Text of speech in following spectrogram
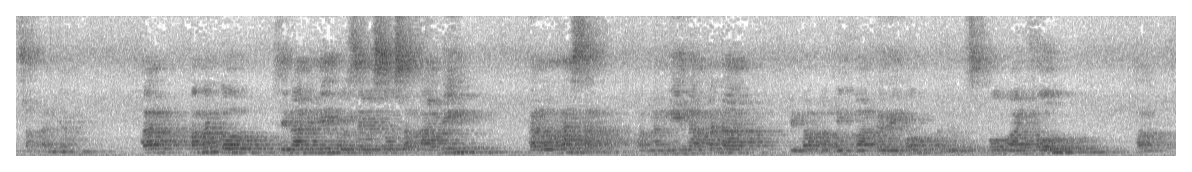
sa Kanya. At pangatlo, sinabi dito si Jesus ang ating kalakasan. Pag nanghina ka na, di ba, pag yung battery mo, mobile phone, uh,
